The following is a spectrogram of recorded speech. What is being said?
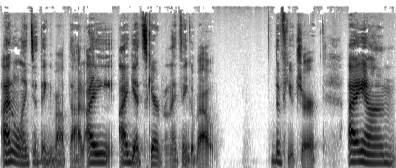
I don't like to think about that. I, I get scared when I think about the future. I, um,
